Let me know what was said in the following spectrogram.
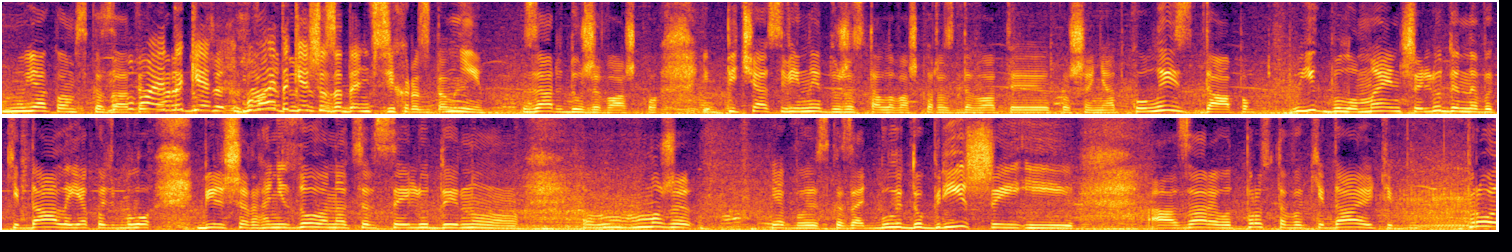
Ну як вам сказати? Ну, буває Зараз таке, дуже- буває таке, що за день всіх роздали. Ні, зараз дуже важко. І Під час війни дуже стало важко роздавати кошенят. Колись да, їх було менше, люди не викидали, якось було більш організовано це все. Люди, ну може, як би сказати, були добріші і а зараз от просто викидають і про,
